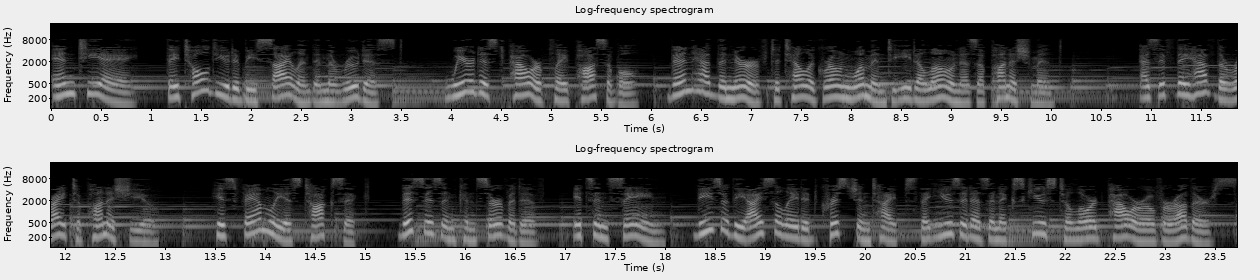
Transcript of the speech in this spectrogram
NTA. They told you to be silent in the rudest, weirdest power play possible, then had the nerve to tell a grown woman to eat alone as a punishment. As if they have the right to punish you. His family is toxic. This isn't conservative. It's insane. These are the isolated Christian types that use it as an excuse to lord power over others.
